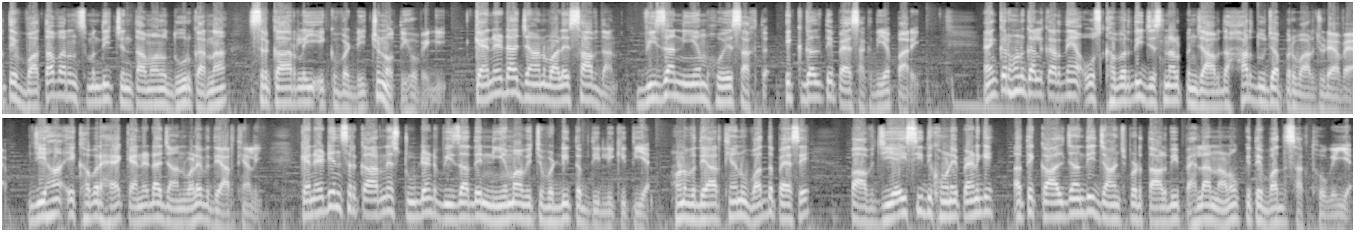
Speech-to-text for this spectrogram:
ਅਤੇ ਵਾਤਾਵਰਣ ਸੰਬੰਧੀ ਚਿੰਤਾਵਾਂ ਨੂੰ ਦੂਰ ਕਰਨਾ ਸਰਕਾਰ ਲਈ ਇੱਕ ਵੱਡੀ ਚੁਣੌਤੀ ਹੋਵੇਗੀ। ਕੈਨੇਡਾ ਜਾਣ ਵਾਲੇ ਸਾਵਧਾਨ, ਵੀਜ਼ਾ ਨਿਯਮ ਹੋਏ ਸਖਤ, ਇੱਕ ਗੱਲ ਤੇ ਪੈ ਸਕਦੀ ਹੈ ਭਾਰੀ ਐਂਕਰ ਹੁਣ ਗੱਲ ਕਰਦੇ ਹਾਂ ਉਸ ਖਬਰ ਦੀ ਜਿਸ ਨਾਲ ਪੰਜਾਬ ਦਾ ਹਰ ਦੂਜਾ ਪਰਿਵਾਰ ਜੁੜਿਆ ਹੋਇਆ ਹੈ। ਜੀ ਹਾਂ, ਇਹ ਖਬਰ ਹੈ ਕੈਨੇਡਾ ਜਾਣ ਵਾਲੇ ਵਿਦਿਆਰਥੀਆਂ ਲਈ। ਕੈਨੇਡੀਅਨ ਸਰਕਾਰ ਨੇ ਸਟੂਡੈਂਟ ਵੀਜ਼ਾ ਦੇ ਨਿਯਮਾਂ ਵਿੱਚ ਵੱਡੀ ਤਬਦੀਲੀ ਕੀਤੀ ਹੈ। ਹੁਣ ਵਿਦਿਆਰਥੀਆਂ ਨੂੰ ਵੱਧ ਪੈਸੇ, ਭਾਵ GIC ਦਿਖਾਉਣੇ ਪੈਣਗੇ ਅਤੇ ਕਾਲਜਾਂ ਦੀ ਜਾਂਚ ਪੜਤਾਲ ਵੀ ਪਹਿਲਾਂ ਨਾਲੋਂ ਕਿਤੇ ਵੱਧ ਸਖਤ ਹੋ ਗਈ ਹੈ।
